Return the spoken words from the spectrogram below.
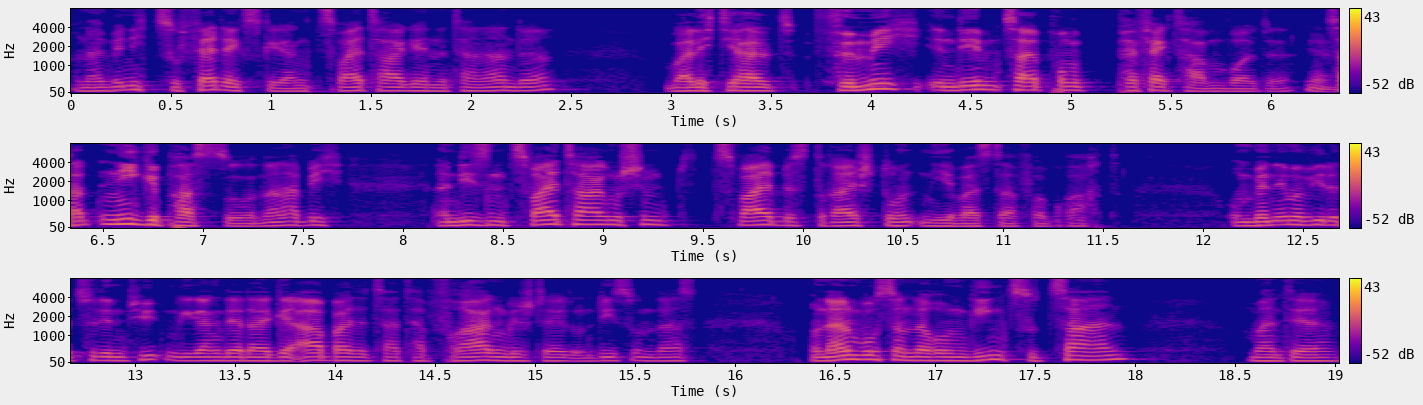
Und dann bin ich zu FedEx gegangen, zwei Tage hintereinander, weil ich die halt für mich in dem Zeitpunkt perfekt haben wollte. Ja. Es hat nie gepasst so. Und dann habe ich an diesen zwei Tagen bestimmt zwei bis drei Stunden jeweils da verbracht. Und bin immer wieder zu dem Typen gegangen, der da gearbeitet hat, habe Fragen gestellt und dies und das. Und dann, wo es dann darum ging zu zahlen, meint er,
